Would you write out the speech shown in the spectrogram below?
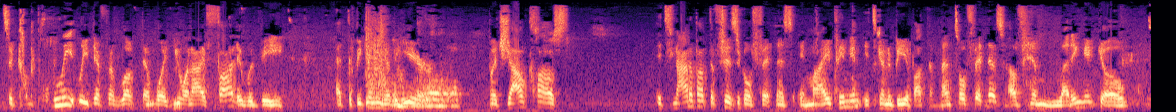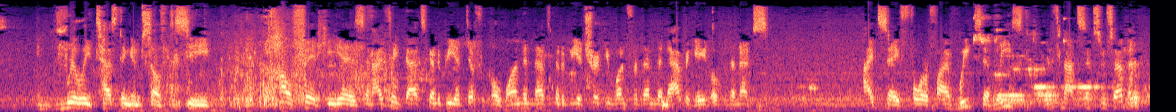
it's a completely different look than what you and I thought it would be at the beginning of the year. But João Klauss, it's not about the physical fitness, in my opinion. It's going to be about the mental fitness of him letting it go and really testing himself to see how fit he is. And I think that's going to be a difficult one, and that's going to be a tricky one for them to navigate over the next, I'd say, four or five weeks at least, if not six or seven.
